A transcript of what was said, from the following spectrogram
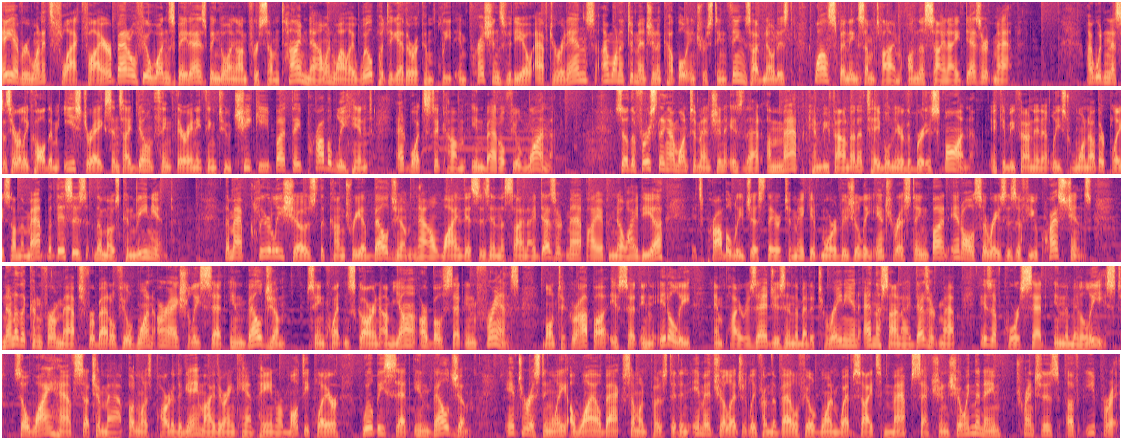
Hey everyone, it's Flakfire. Battlefield 1's beta has been going on for some time now, and while I will put together a complete impressions video after it ends, I wanted to mention a couple interesting things I've noticed while spending some time on the Sinai Desert map. I wouldn't necessarily call them Easter eggs since I don't think they're anything too cheeky, but they probably hint at what's to come in Battlefield 1. So, the first thing I want to mention is that a map can be found on a table near the British spawn. It can be found in at least one other place on the map, but this is the most convenient. The map clearly shows the country of Belgium. Now, why this is in the Sinai Desert map, I have no idea. It's probably just there to make it more visually interesting, but it also raises a few questions. None of the confirmed maps for Battlefield 1 are actually set in Belgium. St. Quentin Scar and Amiens are both set in France. Monte Grappa is set in Italy, Empire's Edge is in the Mediterranean, and the Sinai Desert map is, of course, set in the Middle East. So, why have such a map unless part of the game, either in campaign or multiplayer, will be set in Belgium? Interestingly, a while back someone posted an image allegedly from the Battlefield 1 website's map section showing the name Trenches of Ypres.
